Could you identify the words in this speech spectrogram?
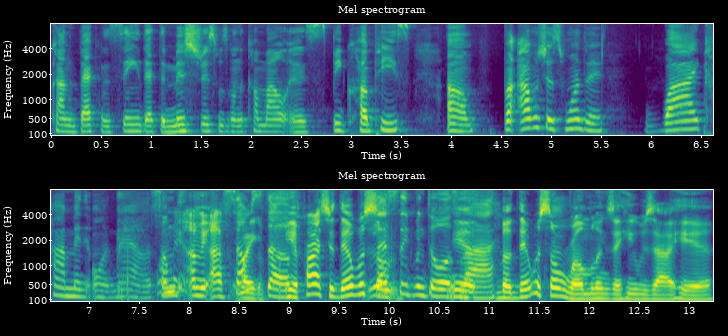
kind of back in the scene that the mistress was going to come out and speak her piece, um, but I was just wondering why comment on now? I Some, mean, I mean, I some like, stuff. Yeah, prior to there was some Let sleeping doors yeah, lie. but there was some rumblings that he was out here.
